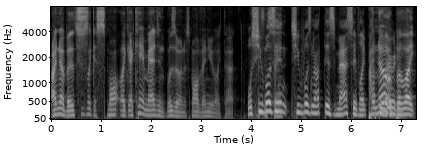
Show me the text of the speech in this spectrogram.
I know, but it's just like a small. Like I can't imagine Lizzo in a small venue like that. Well, she That's wasn't. She was not this massive like I popularity. know, but like,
